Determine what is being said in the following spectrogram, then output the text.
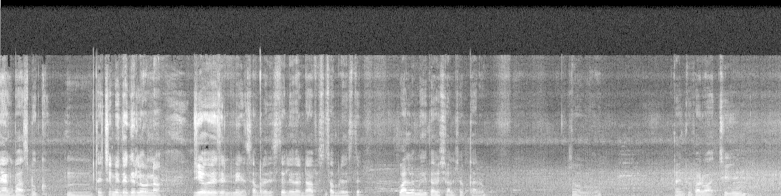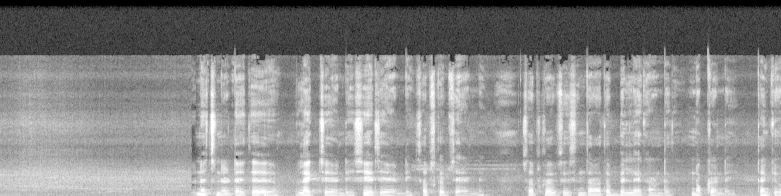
bank passbook తెచ్చి మీ దగ్గరలో ఉన్న జియో ఏజెంట్ని సంప్రదిస్తే లేదంటే ఆఫీస్ని సంప్రదిస్తే వాళ్ళు మిగతా విషయాలు చెప్తారు. So thank you for watching నచ్చినట్టయితే లైక్ చేయండి షేర్ చేయండి సబ్స్క్రైబ్ చేయండి. సబ్స్క్రైబ్ చేసిన తర్వాత బెల్ ఐకాన్ ఉంటుంది. నొక్కండి. Thank you.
